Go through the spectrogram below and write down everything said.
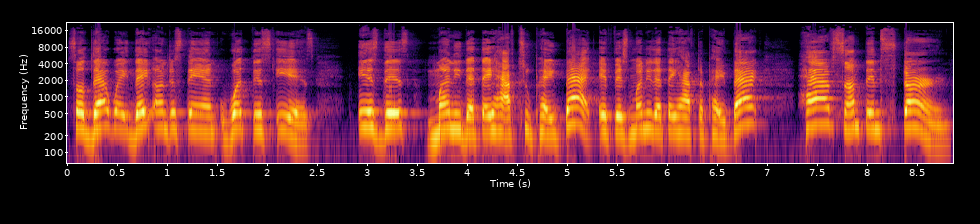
so that way they understand what this is. Is this money that they have to pay back? If it's money that they have to pay back, have something stern.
